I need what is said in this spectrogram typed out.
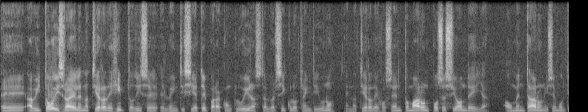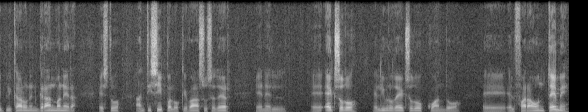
eh, habitó Israel en la tierra de Egipto, dice el 27, para concluir hasta el versículo 31, en la tierra de José, tomaron posesión de ella, aumentaron y se multiplicaron en gran manera. Esto anticipa lo que va a suceder en el eh, Éxodo, el libro de Éxodo, cuando eh, el faraón teme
